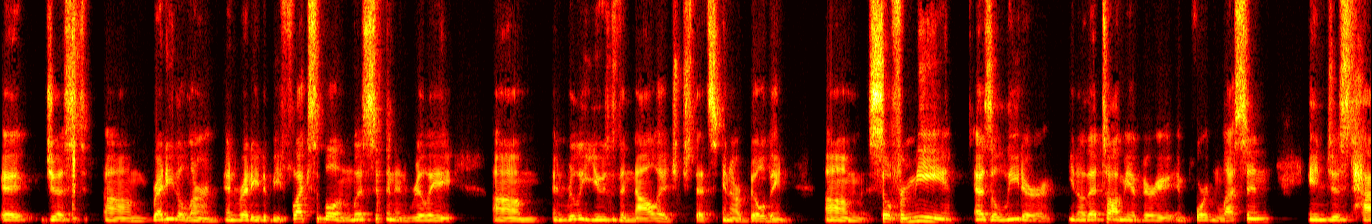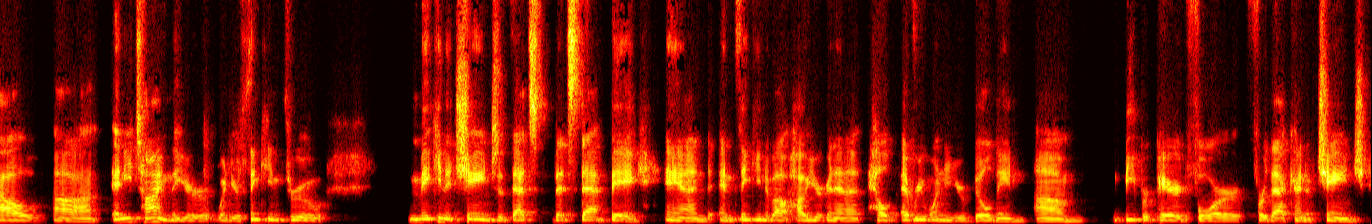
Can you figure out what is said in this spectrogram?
it just um, ready to learn and ready to be flexible and listen and really um, and really use the knowledge that's in our building. Um, so for me as a leader, you know, that taught me a very important lesson. in just how uh, anytime that you're when you're thinking through making a change that that's that's that big and and thinking about how you're going to help everyone in your building um, be prepared for for that kind of change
